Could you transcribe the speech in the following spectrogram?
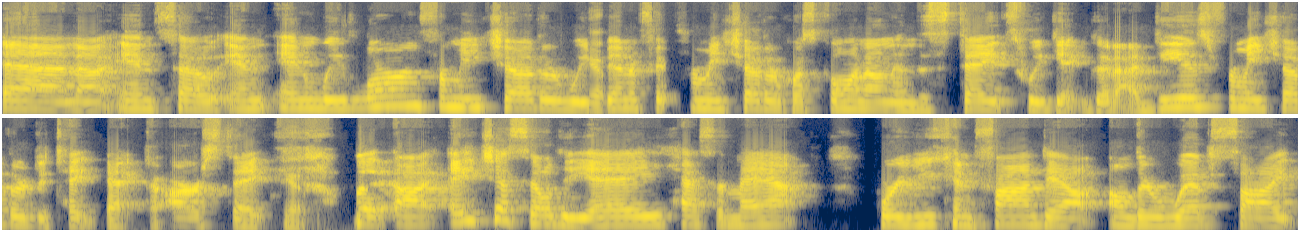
And uh, and so and and we learn from each other. We yep. benefit from each other. What's going on in the states? We get good ideas from each other to take back to our state. Yep. But HSLDA uh, has a map where you can find out on their website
